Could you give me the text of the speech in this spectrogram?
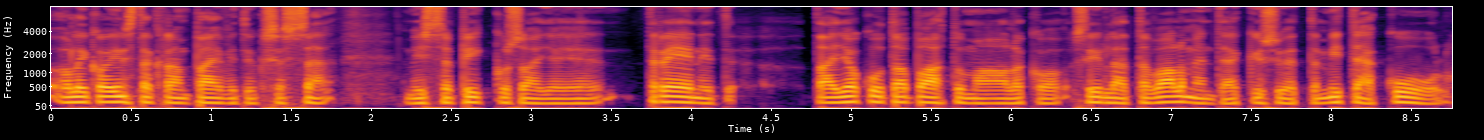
oliko Instagram-päivityksessä, missä pikkusajojen treenit tai joku tapahtuma alkoi sillä, että valmentaja kysyi, että mitä kuuluu.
